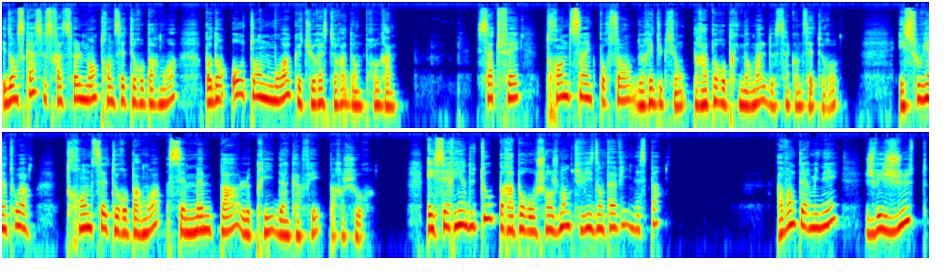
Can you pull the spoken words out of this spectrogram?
Et dans ce cas, ce sera seulement 37 euros par mois pendant autant de mois que tu resteras dans le programme. Ça te fait 35% de réduction par rapport au prix normal de 57 euros. Et souviens-toi, 37 euros par mois, c'est même pas le prix d'un café par jour. Et c'est rien du tout par rapport au changement que tu vises dans ta vie, n'est-ce pas? Avant de terminer, je vais juste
